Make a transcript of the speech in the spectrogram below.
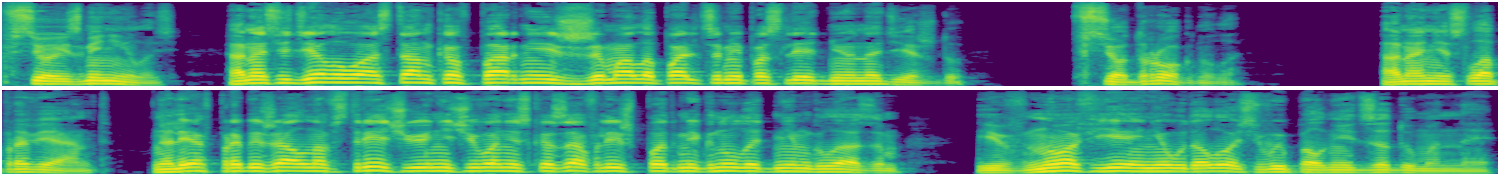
Все изменилось. Она сидела у останков парня и сжимала пальцами последнюю надежду. Все дрогнуло. Она несла провиант. Лев пробежал навстречу и, ничего не сказав, лишь подмигнул одним глазом. И вновь ей не удалось выполнить задуманное.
